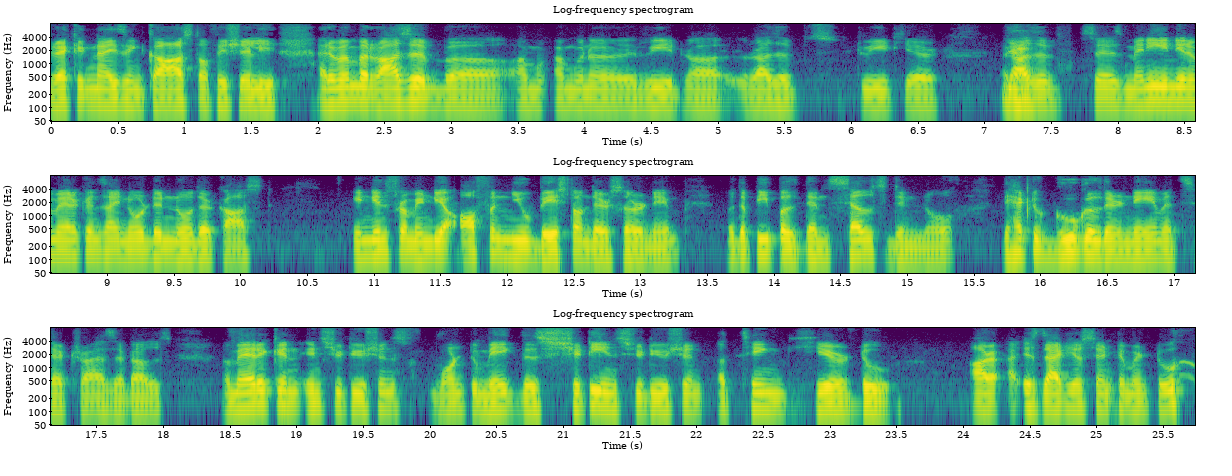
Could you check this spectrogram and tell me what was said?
recognizing caste officially? I remember Razib. Uh, I'm I'm gonna read uh, Razib's tweet here. Yeah. Razib says many Indian Americans I know didn't know their caste. Indians from India often knew based on their surname, but the people themselves didn't know. They had to Google their name, etc., as adults. American institutions want to make this shitty institution a thing here too. Are is that your sentiment too?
